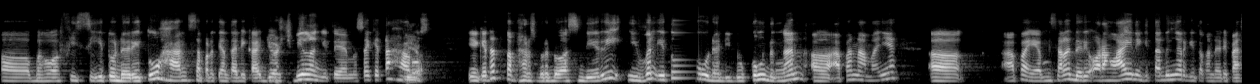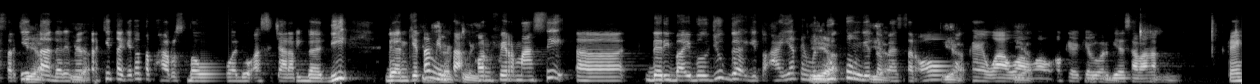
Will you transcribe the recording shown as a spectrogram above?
uh, bahwa visi itu dari Tuhan, seperti yang tadi Kak George bilang gitu ya, maksudnya kita harus yeah. ya kita tetap harus berdoa sendiri, even itu udah didukung dengan uh, apa namanya uh, apa ya misalnya dari orang lain yang kita dengar gitu kan dari pastor kita, yeah, dari mentor yeah. kita, kita tetap harus bawa doa secara pribadi dan kita exactly. minta konfirmasi uh, dari Bible juga gitu, ayat yang iya, mendukung yeah, gitu yeah, pastor. Oh, yeah, oke, okay, wow wow yeah. wow. Oke okay, oke okay, luar biasa banget. Oke. Okay.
